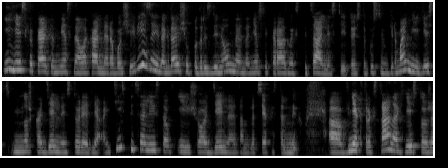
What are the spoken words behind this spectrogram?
и есть какая-то местная локальная рабочая виза, иногда еще подразделенная на несколько разных специальностей. То есть, допустим, в Германии есть немножко отдельная история для IT-специалистов и еще отдельная там для всех остальных. А, в некоторых странах есть тоже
